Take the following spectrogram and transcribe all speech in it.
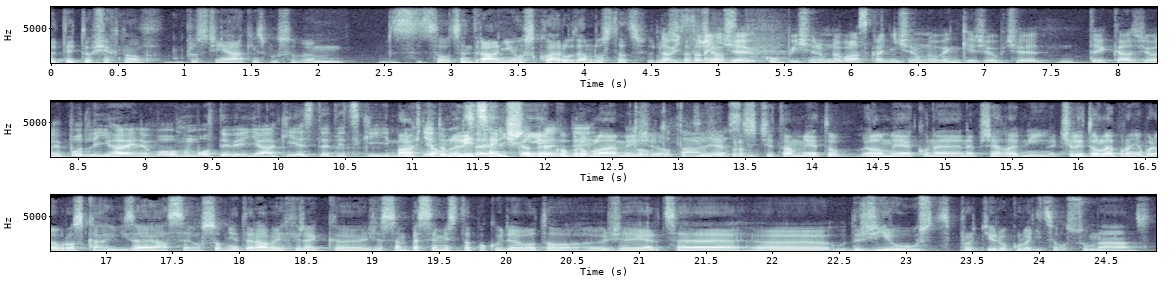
eh, teď to všechno prostě nějakým způsobem z toho centrálního skladu tam dostat, Navíc dostat to není, včas. že koupíš jenom nebo skladníš jenom novinky, že obče trika, že nepodlíhají, nebo motivy nějaký estetický, Máš tam tomu, licenční jako trendy. problémy, To- že jo? totálně, protože jasně. prostě tam je to velmi jako ne, nepřehledný. Čili tohle pro ně bude obrovská výzva. Já se osobně teda bych řekl, že jsem pesimista, pokud jde o to, že JRC uh, udrží růst proti roku 2018,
